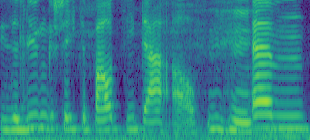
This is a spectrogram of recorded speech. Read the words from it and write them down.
Diese Lügengeschichte baut sie da auf. Ähm,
